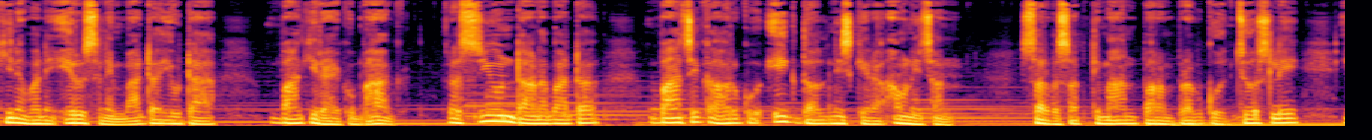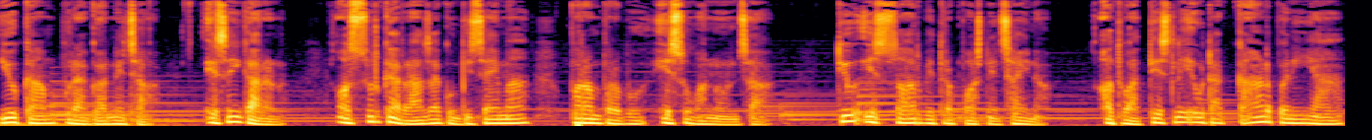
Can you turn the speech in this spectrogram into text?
किनभने एरुसलेमबाट एउटा बाँकी रहेको भाग र सियोन डाँडाबाट बाँचेकाहरूको एक दल निस्केर आउनेछन्। सर्वशक्तिमान परमप्रभुको जोसले यो काम पुरा गर्नेछ। यसै कारण असुरका राजाको विषयमा परमप्रभु यसो भन्नुहुन्छ त्यो यस सहरभित्र पस्ने छैन अथवा त्यसले एउटा काँड पनि यहाँ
